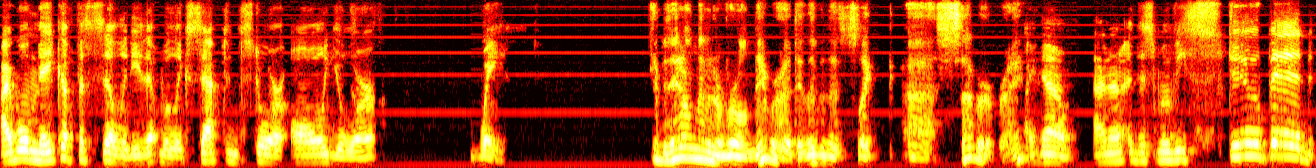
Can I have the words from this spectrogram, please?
I will make a facility that will accept and store all your waste. Yeah, but they don't live in a rural neighborhood. They live in this like uh, suburb, right? I know. I know. This movie's stupid.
